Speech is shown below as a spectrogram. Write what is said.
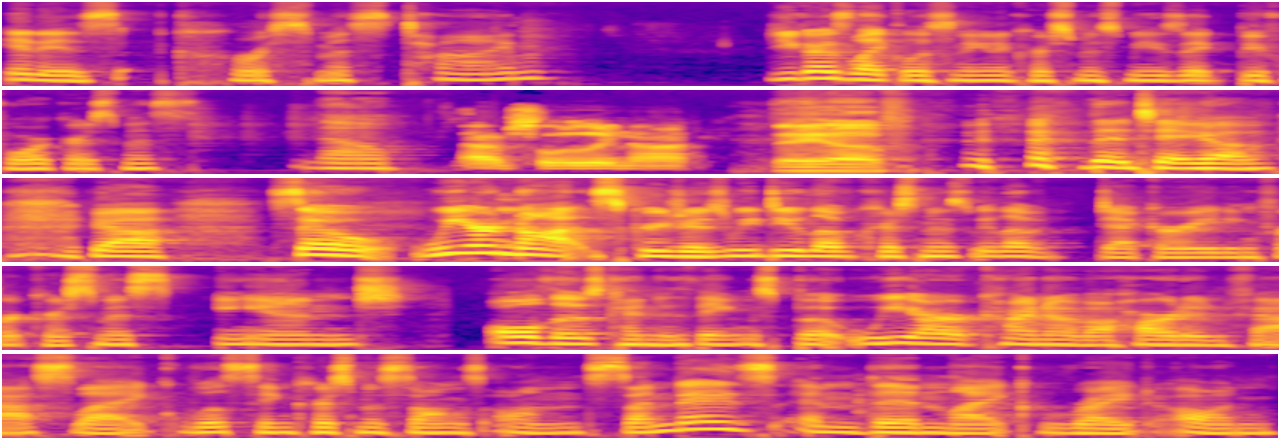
It is Christmas time. Do you guys like listening to Christmas music before Christmas? No. Absolutely not. Day of. the day of. Yeah. So we are not Scrooges. We do love Christmas. We love decorating for Christmas and all those kind of things. But we are kind of a hard and fast, like we'll sing Christmas songs on Sundays and then like right on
